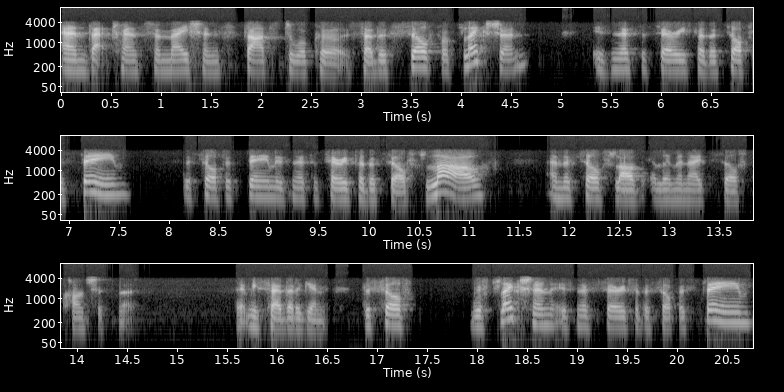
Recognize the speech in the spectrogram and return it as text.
and that transformation starts to occur. So the self reflection is necessary for the self esteem, the self esteem is necessary for the self love, and the self love eliminates self consciousness. Let me say that again. The self reflection is necessary for the self esteem,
